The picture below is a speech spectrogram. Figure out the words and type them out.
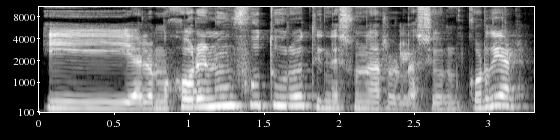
y a lo mejor en un futuro tienes una relación cordial.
